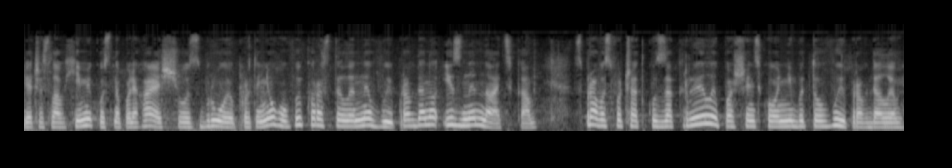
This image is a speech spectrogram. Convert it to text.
В'ячеслав Хімікус наполягає, що зброю проти нього використали невиправдано і зненацька. Справу спочатку закрили, Пашинського нібито виправдали,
